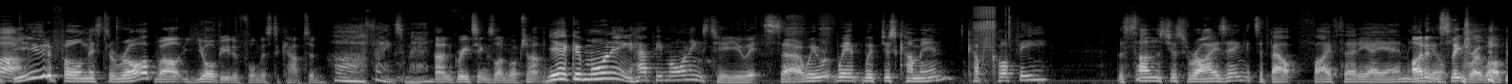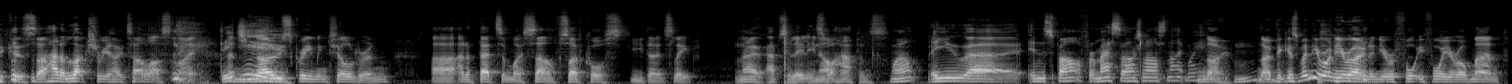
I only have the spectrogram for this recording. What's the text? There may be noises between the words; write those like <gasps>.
Oh, beautiful, Mr. Rob. Well, you're beautiful, Mr. Captain. Oh, thanks, man. And greetings, I'm Rob Chapman. Yeah, good morning. Happy mornings to you. It's uh, we, we, we've just come in, cup of coffee. The sun's just rising. It's about 5:30 a.m. I didn't sleep very well <laughs> because I had a luxury hotel last night. Did you? No screaming children uh, and a bed to myself. So, of course, you don't sleep. No, absolutely That's not. what happens. Well, are you uh, in the spa for a massage last night? Were you? No, no, because when you're on your own and you're a 44 year old man,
